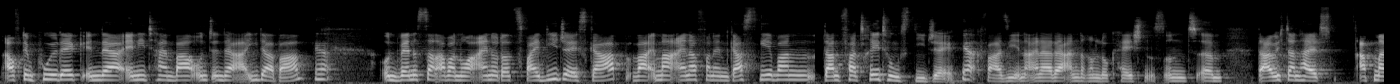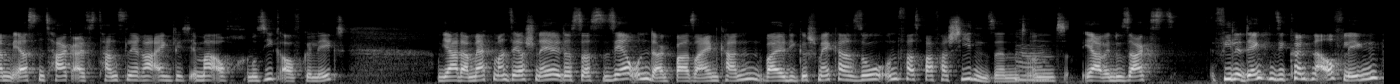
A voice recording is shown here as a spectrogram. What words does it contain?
auf dem Pooldeck, in der Anytime Bar und in der AIDA Bar. Ja. Und wenn es dann aber nur ein oder zwei DJs gab, war immer einer von den Gastgebern dann Vertretungs-DJ ja. quasi in einer der anderen Locations. Und ähm, da habe ich dann halt ab meinem ersten Tag als Tanzlehrer eigentlich immer auch Musik aufgelegt. Ja, da merkt man sehr schnell, dass das sehr undankbar sein kann, weil die Geschmäcker so unfassbar verschieden sind. Mhm. Und ja, wenn du sagst, viele denken, sie könnten auflegen,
